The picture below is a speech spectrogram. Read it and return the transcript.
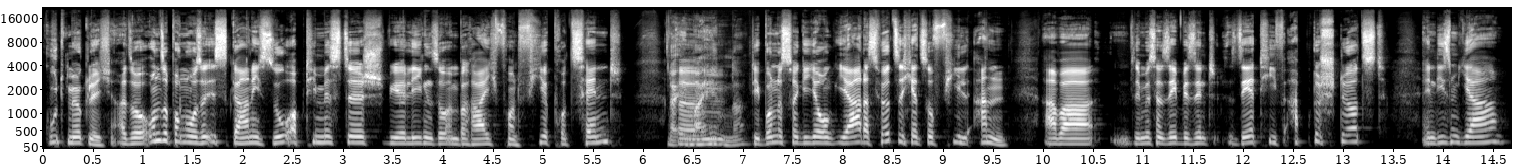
Gut möglich. Also unsere Prognose ist gar nicht so optimistisch. Wir liegen so im Bereich von 4 Prozent. Ja, immerhin, ähm, ne? Die Bundesregierung, ja, das hört sich jetzt so viel an, aber Sie müssen ja sehen, wir sind sehr tief abgestürzt in diesem Jahr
